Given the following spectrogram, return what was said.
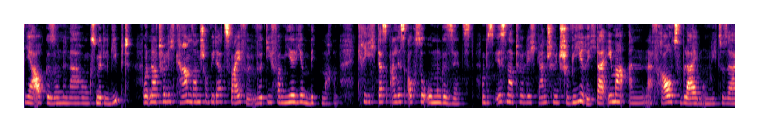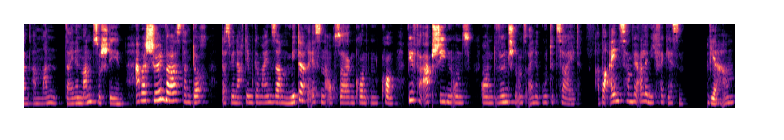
ja auch gesunde Nahrungsmittel gibt. Und natürlich kam dann schon wieder Zweifel. Wird die Familie mitmachen? Kriege ich das alles auch so umgesetzt? Und es ist natürlich ganz schön schwierig, da immer an einer Frau zu bleiben, um nicht zu sagen, am Mann, seinen Mann zu stehen. Aber schön war es dann doch, dass wir nach dem gemeinsamen Mittagessen auch sagen konnten, komm, wir verabschieden uns und wünschen uns eine gute Zeit. Aber eins haben wir alle nicht vergessen. Wir haben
